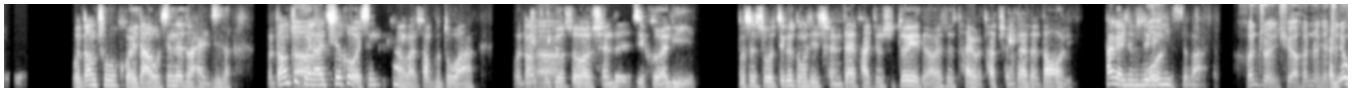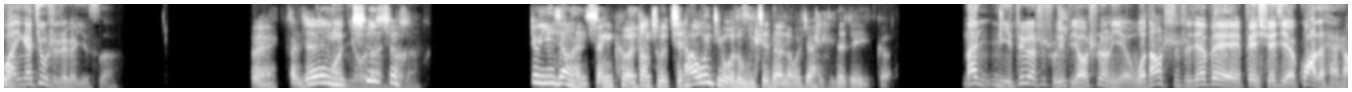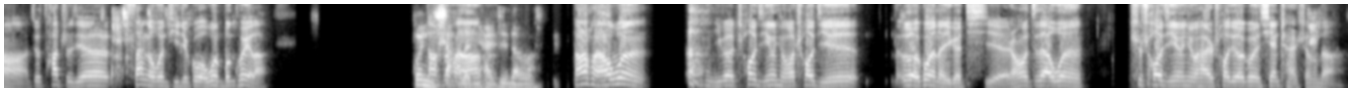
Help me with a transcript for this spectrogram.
我当初回答，我现在都还记得，我当初回答其实和我现在看法差不多啊。我当初就说存在即合理，不是说这个东西存在它就是对的，而是它有它存在的道理，大概就是这个意思吧。很准确，很准确，这句话应该就是这个意思。对，反正就就就印象很深刻。当初其他问题我都不记得了，我就还记得这一个。那你这个是属于比较顺利。我当时直接被被学姐挂在台上啊，就她直接三个问题就给我问崩溃了。问啥了？你还记得吗？当时好像问 一个超级英雄和超级恶棍的一个题，然后就在问是超级英雄还是超级恶棍先产生的。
